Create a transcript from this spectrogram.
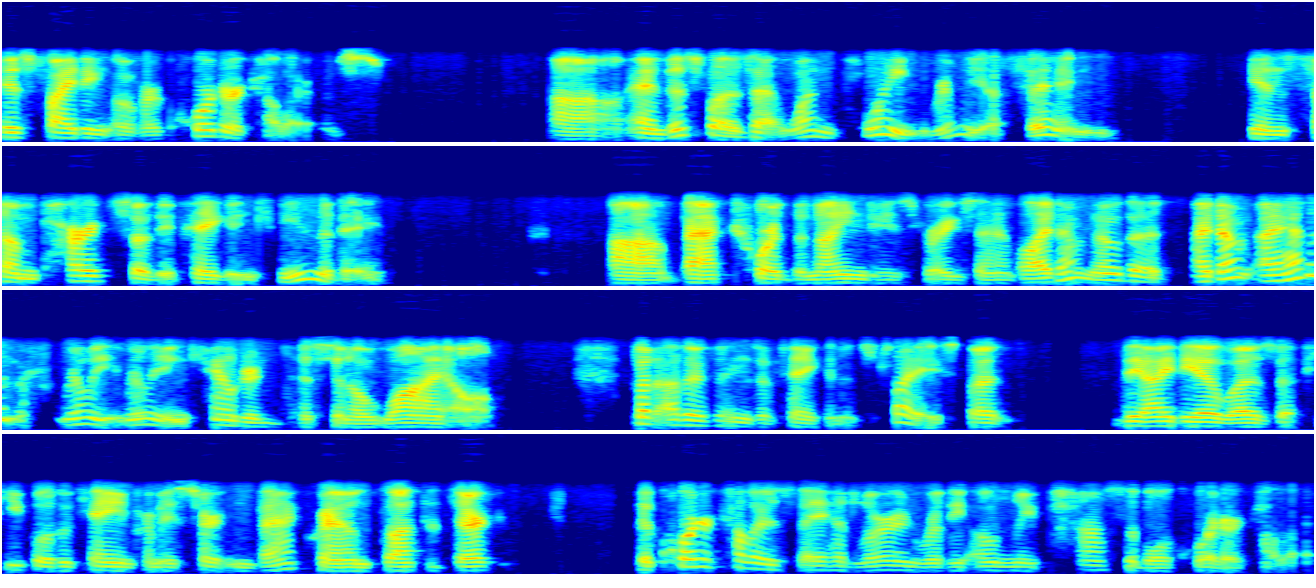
is fighting over quarter colors. Uh, and this was at one point really a thing in some parts of the pagan community. Uh, back toward the 90s, for example. I don't know that I don't I haven't really really encountered this in a while, but other things have taken its place. But the idea was that people who came from a certain background thought that their the quarter colors they had learned were the only possible quarter colors.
